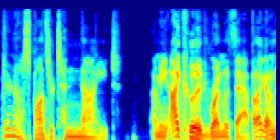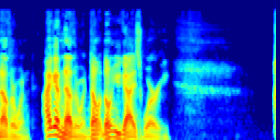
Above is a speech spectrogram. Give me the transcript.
they're not a sponsor tonight. I mean, I could run with that, but I got another one. I got another one. Don't don't you guys worry.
